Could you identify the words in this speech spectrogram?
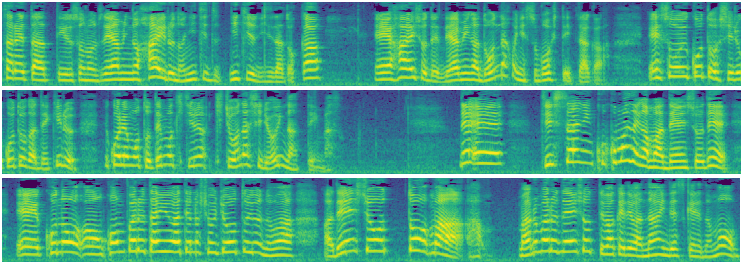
されたっていうその世阿弥の入るの日時だとか、えー、廃所で出網がどんな風に過ごしていたか、えー、そういうことを知ることができる、これもとても貴重な資料になっています。で、えー実際にここまでがまあ伝書で、えー、このコンパルタユ宛ての書状というのは、伝書と、まあ、まるまる伝書ってわけではないんですけれども、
